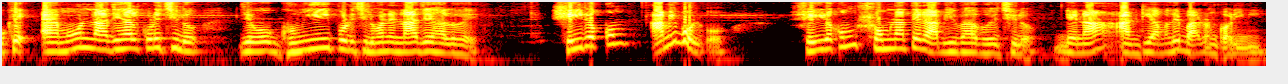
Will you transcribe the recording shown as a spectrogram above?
ওকে এমন নাজেহাল করেছিল যে ও ঘুমিয়েই পড়েছিল মানে নাজেহাল হয়ে। সেই রকম আমি বলব। সেই রকম সোমনাথের আবির্ভাব হয়েছিল যে, না, আন্টি আমাদের বারণ করেনি।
